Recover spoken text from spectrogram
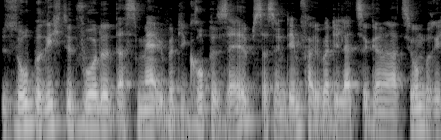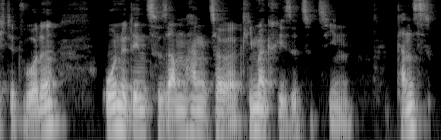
so berichtet wurde, dass mehr über die Gruppe selbst, also in dem Fall über die letzte Generation berichtet wurde, ohne den Zusammenhang zur Klimakrise zu ziehen. Ganz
